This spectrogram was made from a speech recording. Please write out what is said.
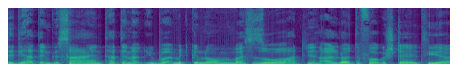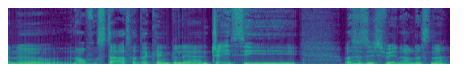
Diddy hat den gesigned, hat den halt überall mitgenommen, weißt du so, hat den alle Leute vorgestellt hier, ne? Ein Haufen Stars hat er kennengelernt, JC, was weiß ich, wen alles, ne?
